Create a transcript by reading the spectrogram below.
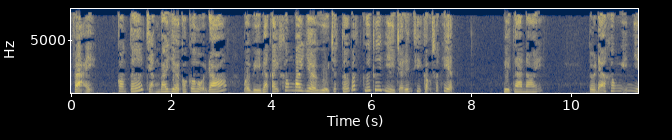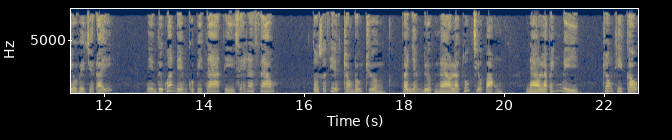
Phải, con tớ chẳng bao giờ có cơ hội đó, bởi vì bác ấy không bao giờ gửi cho tớ bất cứ thứ gì cho đến khi cậu xuất hiện. Pita nói. Tôi đã không nghĩ nhiều về chuyện ấy. Nhìn từ quan điểm của Pita thì sẽ ra sao? Tôi xuất hiện trong đấu trường và nhận được nào là thuốc chữa bỏng, nào là bánh mì, trong khi cậu,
